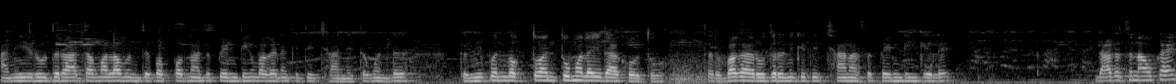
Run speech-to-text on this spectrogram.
आणि रुद्र आता मला म्हणते पप्पा माझं पेंटिंग बघा ना किती छान आहे. तर म्हटलं तर मी पण बघतो आणि तुम्हालाही दाखवतो. तर बघा रुद्रने किती छान असं पेंटिंग केलं आहे दादाचं नाव काय?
